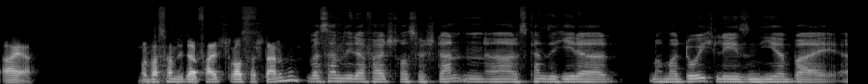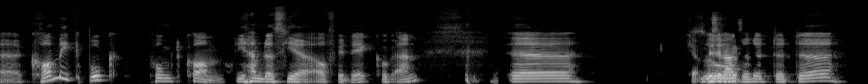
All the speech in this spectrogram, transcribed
Ah ja. Und was haben Sie da falsch draus verstanden? Was haben Sie da falsch draus verstanden? Ah, das kann sich jeder nochmal durchlesen hier bei äh, Comicbook Com. Die haben das hier aufgedeckt. Guck an. Äh, ich habe ein bisschen Angst. Da, da, da,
